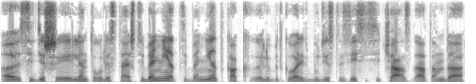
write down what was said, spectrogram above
э, сидишь и ленту листаешь. Тебя нет, тебя нет, как любят говорить буддисты, здесь и сейчас, да, там, да,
